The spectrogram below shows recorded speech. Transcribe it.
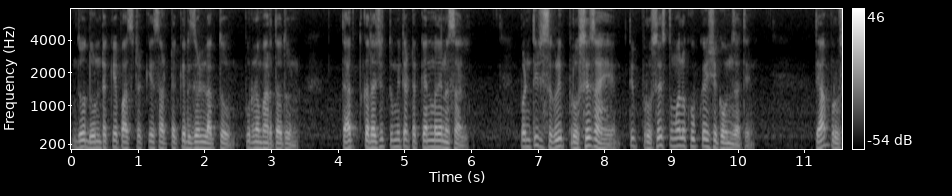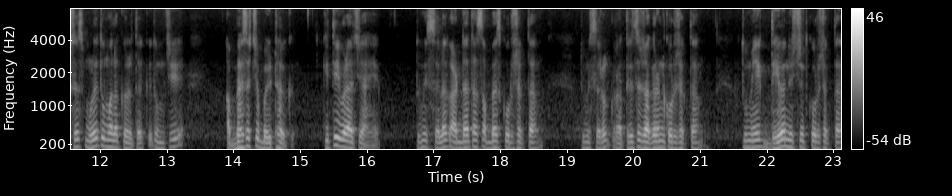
जो दोन टक्के पाच टक्के सात टक्के रिझल्ट लागतो पूर्ण भारतातून त्यात कदाचित तुम्ही त्या टक्क्यांमध्ये नसाल. पण ती जी सगळी प्रोसेस आहे ती प्रोसेस तुम्हाला खूप काही शिकवून जाते. त्या प्रोसेसमुळे तुम्हाला कळतं की तुमची अभ्यासाची बैठक किती वेळाची आहे? तुम्ही सलग आठ दहा तास अभ्यास करू शकता. तुम्ही सरळ रात्रीचं जागरण करू शकता. तुम्ही एक ध्येय निश्चित करू शकता.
